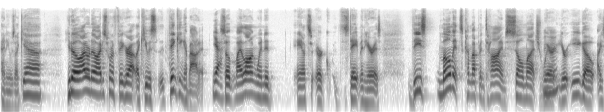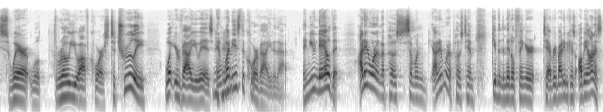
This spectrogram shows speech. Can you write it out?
and he was like, "Yeah, you know, I don't know. I just want to figure out." Like he was thinking about it. Yeah. So my long winded answer or statement here is. These moments come up in time so much where Mm-hmm. your ego, I swear, will throw you off course to truly what your value is and Mm-hmm. what is the core value to that. And you nailed it. I didn't want to post someone, I didn't want to post him giving the middle finger to everybody because I'll be honest,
